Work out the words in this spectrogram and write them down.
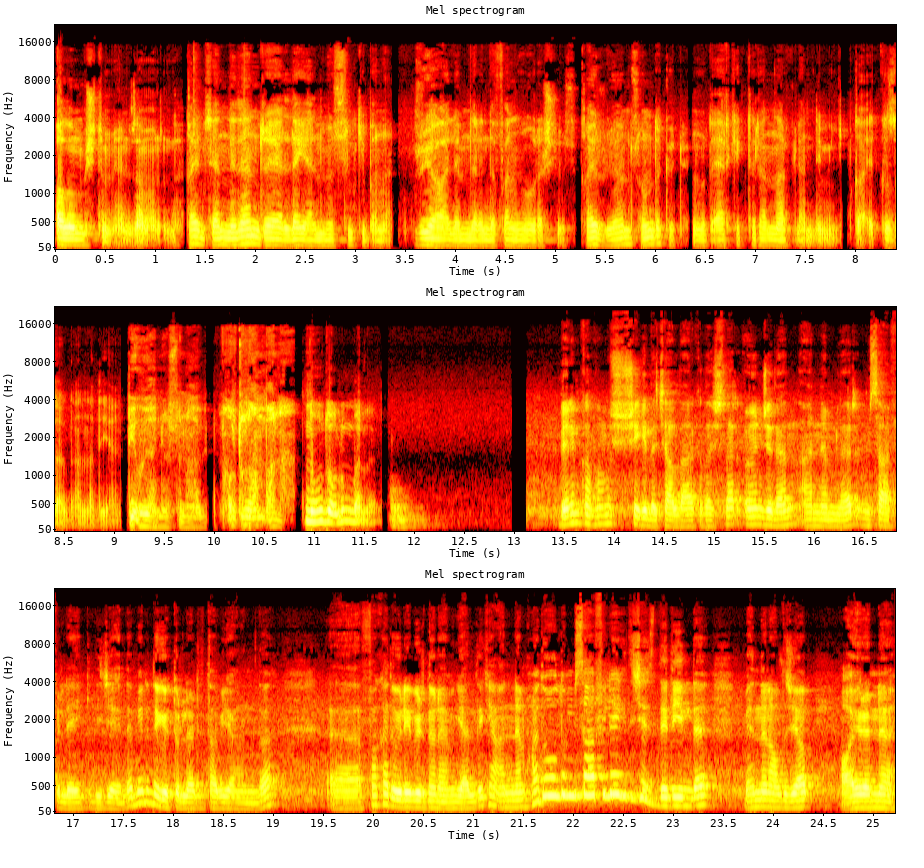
Alınmıştım yani zamanında. Hayır sen neden realde gelmiyorsun ki bana? Rüya alemlerinde falan uğraşıyorsun. Hayır rüyanın sonu da kötü. Burada erkekler anlar falan demeyeceğim. Gayet kızlar da anladı yani. Bir uyanıyorsun abi. Ne oldu lan bana? Ne oldu oğlum bana? Benim kapımı şu şekilde çaldı arkadaşlar. Önceden annemler misafirliğe gideceğinde beni de götürürlerdi tabii yanında. Ee, fakat öyle bir dönem geldi ki annem hadi oğlum misafirliğe gideceğiz dediğinde benden aldı cevap hayır anne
